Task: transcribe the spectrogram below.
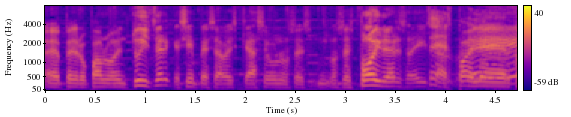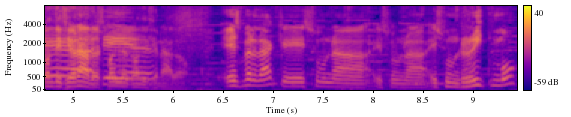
eh, Pedro Pablo en Twitter, que siempre sabes que hace unos, es- unos spoilers ahí. Sí, tal. spoiler Eh, condicionado, spoiler condicionado. Es verdad que es una es una es un ritmo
